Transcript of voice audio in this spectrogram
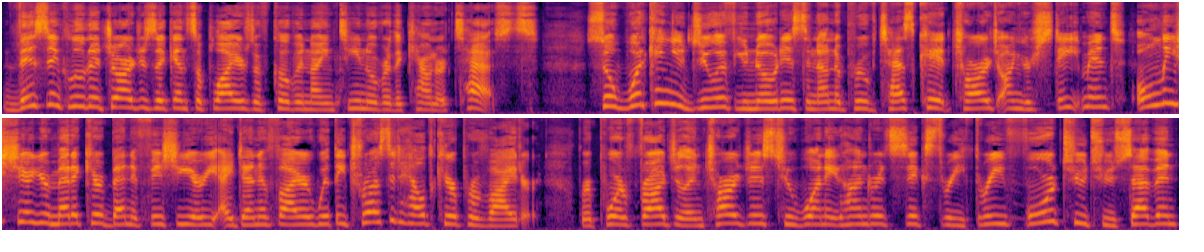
This included charges against suppliers of COVID 19 over the counter tests. So, what can you do if you notice an unapproved test kit charge on your statement? Only share your Medicare beneficiary identifier with a trusted healthcare provider. Report fraudulent charges to 1 800 633 4227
